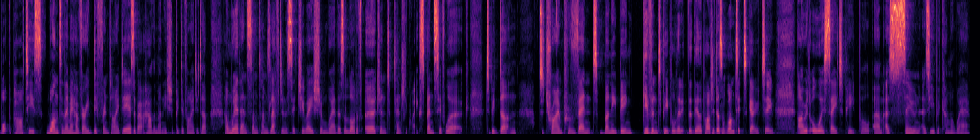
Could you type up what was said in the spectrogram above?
what the parties want, and they may have very different ideas about how the money should be divided up. And we're then sometimes left in a situation where there's a lot of urgent, potentially quite expensive work to be done to try and prevent money being given to people that, that the other party doesn't want it to go to. I would always say to people, um, as soon as you become aware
